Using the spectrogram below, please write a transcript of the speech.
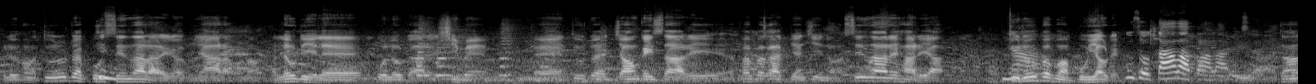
ဘယ်လိုခေါ်မလဲသူတို့အတွက်ပိုစဉ်းစားလာတွေတော့များတာပေါ့နော်အလုပ်တွေလည်းပိုလုပ်တာလည်းရှိမယ်အဲသူ့အတွက်ကြောင်းကိစ္စတွေအဖက်ဖက်ကပြန်ကြည့်တော့စဉ်းစားတဲ့ဟာတွေက သူတို့ဘက်မှာပိုရောက်တယ်အခုဆိုသားပါပါလာပြီဆိုတော့တား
